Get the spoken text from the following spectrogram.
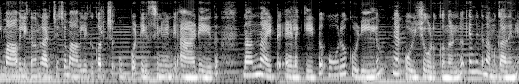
ഈ മാവിലേക്ക് നമ്മൾ അരച്ചു വെച്ച മാവിലേക്ക് കുറച്ച് ഉപ്പ് ടേസ്റ്റിന് വേണ്ടി ആഡ് ചെയ്ത് നന്നായിട്ട് ഇളക്കിയിട്ട് ഓരോ കുഴിയിലും ഞാൻ ഒഴിച്ചു കൊടുക്കുന്നുണ്ട്. എന്നിട്ട് നമുക്ക് അതിനെ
